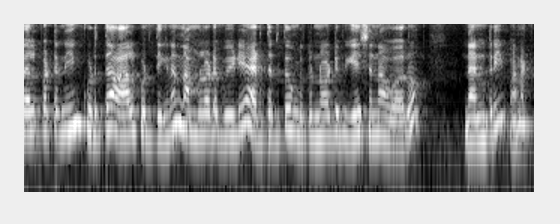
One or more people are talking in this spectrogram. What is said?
பெல் பட்டனையும் கொடுத்து ஆள் கொடுத்தீங்கன்னா நம்மளோட வீடியோ அடுத்தடுத்து உங்களுக்கு நோட்டிஃபிகேஷனாக வரும். நன்றி வணக்கம்.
